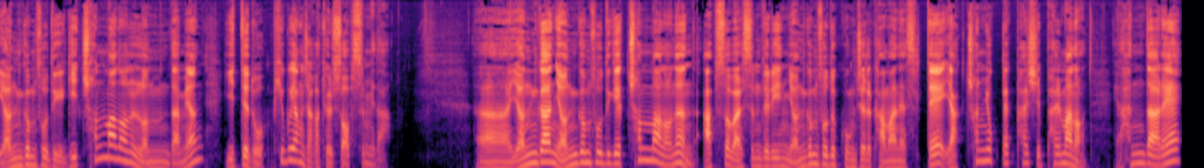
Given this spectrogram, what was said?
연금소득액이 1천만 원을 넘는다면 이때도 피부양자가 될 수 없습니다. 어, 연간 연금 소득액 1천만 원은 앞서 말씀드린 연금 소득 공제를 감안했을 때 약 1,688만 원, 한 달에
